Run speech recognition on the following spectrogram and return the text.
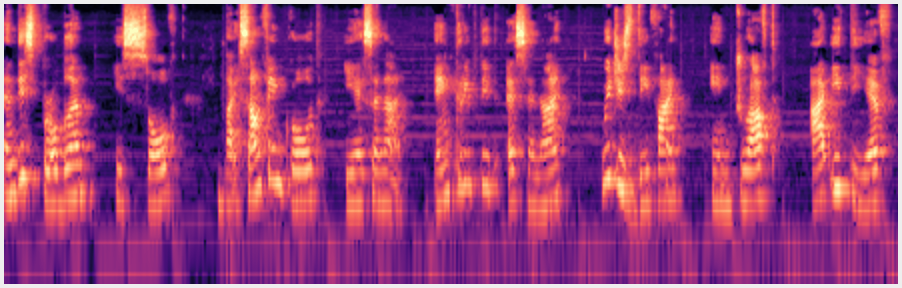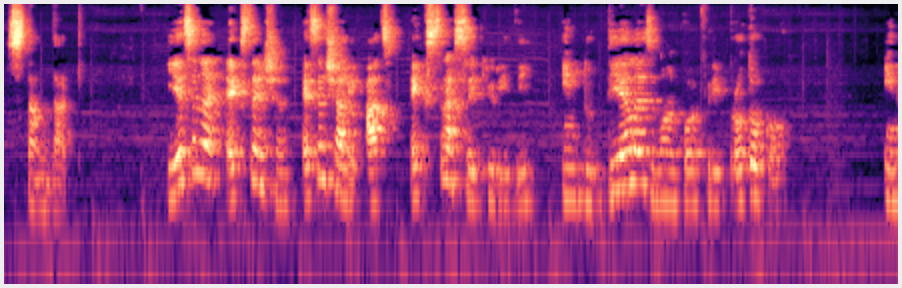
And this problem is solved by something called ESNI, encrypted SNI, which is defined in draft IETF standard. ESNI extension essentially adds extra security into TLS 1.3 protocol, in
